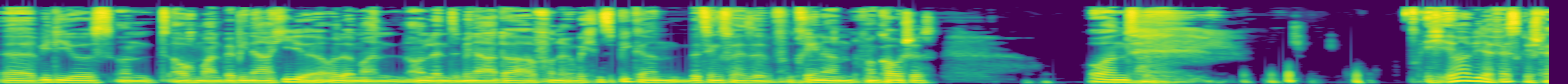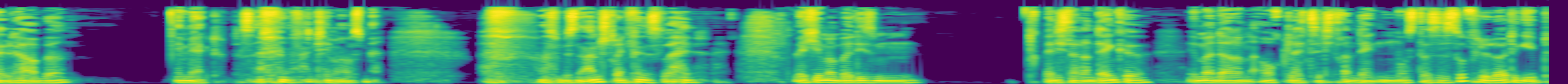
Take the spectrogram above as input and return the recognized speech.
äh, Videos und auch mal ein Webinar hier oder mal ein Online-Seminar da von irgendwelchen Speakern beziehungsweise von Trainern, von Coaches. Und ich immer wieder festgestellt habe, ihr merkt, das ist ein Thema, was mir was ein bisschen anstrengend ist, weil, weil ich immer bei diesem wenn ich daran denke, immer daran auch gleichzeitig dran denken muss, dass es so viele Leute gibt,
